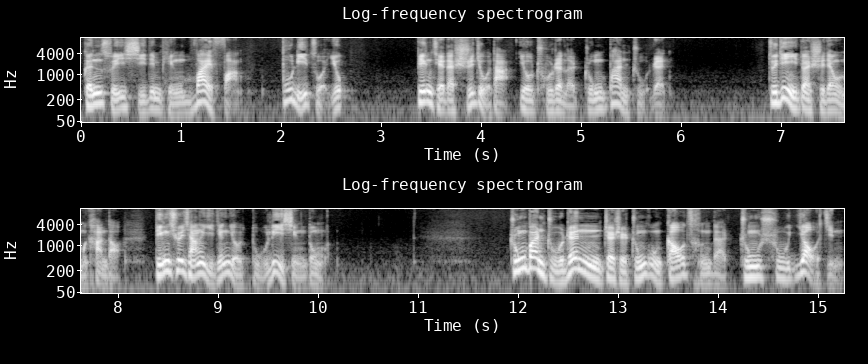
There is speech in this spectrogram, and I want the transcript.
跟随习近平外访，不离左右，并且在十九大又出任了中办主任。最近一段时间，我们看到丁薛祥已经有独立行动了。中办主任，这是中共高层的中枢要津。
